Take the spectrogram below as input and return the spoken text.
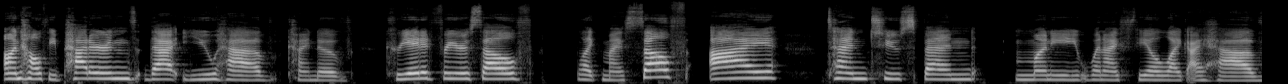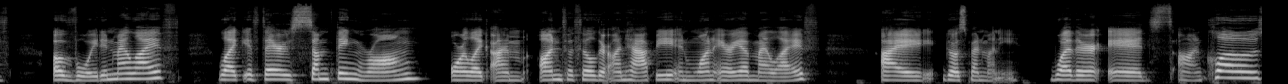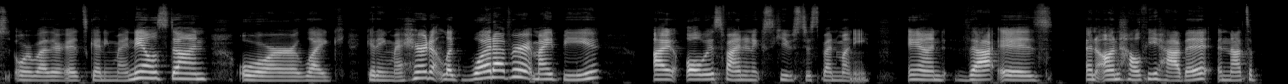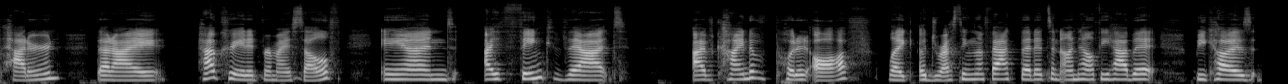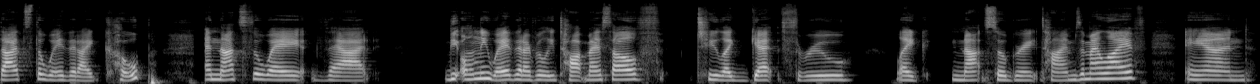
unhealthy patterns that you have kind of created for yourself. Like myself, I tend to spend money when I feel like I have a void in my life. Like if there's something wrong or like I'm unfulfilled or unhappy in one area of my life, I go spend money. Whether it's on clothes or whether it's getting my nails done or like getting my hair done, like whatever it might be, I always find an excuse to spend money. And that is an unhealthy habit. And that's a pattern that I have created for myself. And I think that I've kind of put it off like addressing the fact that it's an unhealthy habit because that's the way that I cope. And that's the way that the only way that I've really taught myself to like get through like not so great times in my life. And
